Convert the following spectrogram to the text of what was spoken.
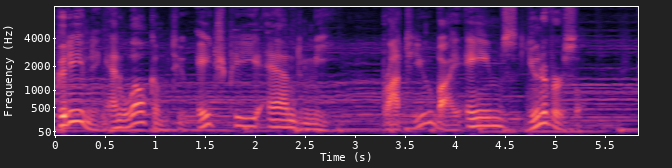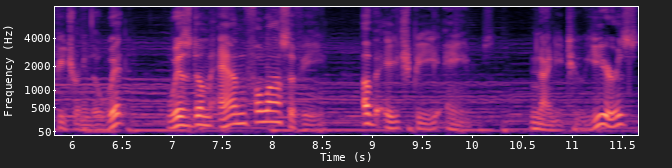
Good evening and welcome to HP and Me, brought to you by Ames Universal, featuring the wit, wisdom, and philosophy of H.P. Ames. 92 years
